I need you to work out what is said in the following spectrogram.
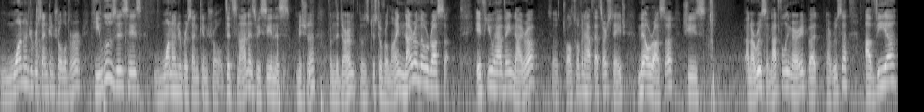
100% control over her. He loses his 100% control. Tzitznan, as we see in this Mishnah from the Dharam, goes just over a line. Naira me'urasa. If you have a Naira, so 12, 12 and a half, that's our stage. Me'urasa, she's an Arusa, not fully married, but Arusa. Avia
